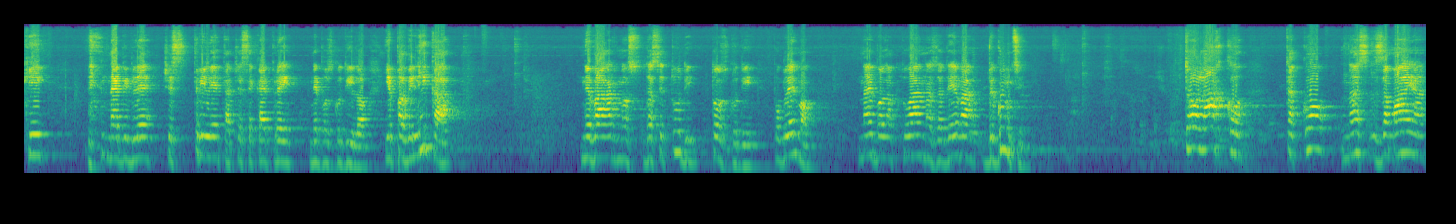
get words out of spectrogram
ki naj bi bile čez tri leta, če se kaj prej ne bo zgodilo. Je pa velika nevarnost, da se tudi to zgodi. Poglejmo, najbolj aktualna zadeva, begunci to lahko tako nas zamaja,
